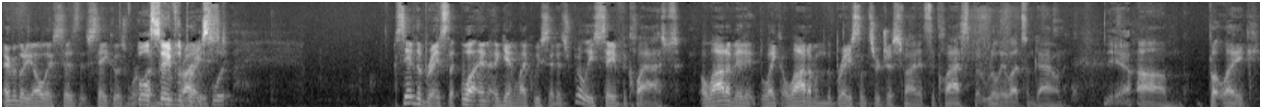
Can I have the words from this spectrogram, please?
everybody always says that Seiko's were Well, save the bracelet. Save the bracelet. Well, and again, like we said, it's really save the clasps. A lot of it, like a lot of them, the bracelets are just fine. It's the clasp that really lets them down. Yeah. Um, but like,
